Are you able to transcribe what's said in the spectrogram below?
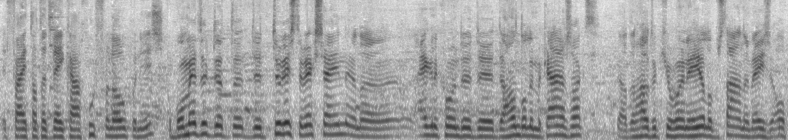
het feit dat het WK goed verlopen is? Op het moment dat de, de, toeristen weg zijn en er eigenlijk gewoon de, de, de handel in elkaar zakt... Ja, dan houdt ook je gewoon een hele bestaande wezen op.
